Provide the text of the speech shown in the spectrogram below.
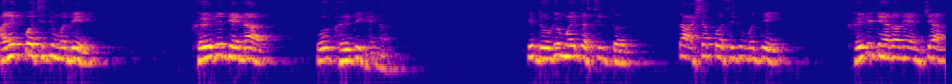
अनेक परिस्थितीमध्ये खरेदी देणार व खरेदी घेणार. हे दोघे माहीत असतील तर तर अशा परिस्थितीमध्ये खरेदी देणार यांच्या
